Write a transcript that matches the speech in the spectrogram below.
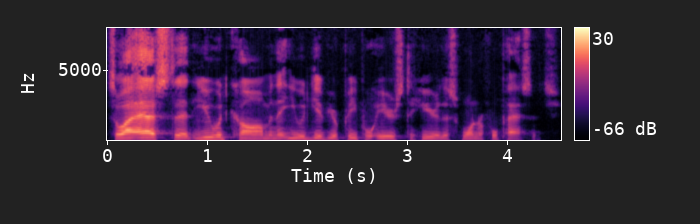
So I ask that you would come and that you would give your people ears to hear this wonderful passage.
